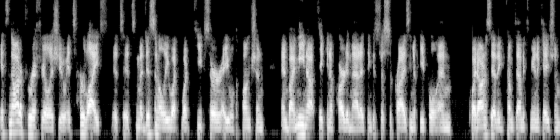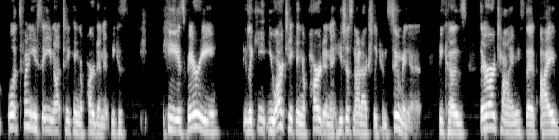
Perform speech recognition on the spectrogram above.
it's not a peripheral issue. It's her life. It's it's medicinally what what keeps her able to function. And by me not taking a part in that, I think it's just surprising to people. And quite honestly, I think it comes down to communication. Well, it's funny you say you're not taking a part in it because he, he is very like he you are taking a part in it. He's just not actually consuming it because there are times that I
